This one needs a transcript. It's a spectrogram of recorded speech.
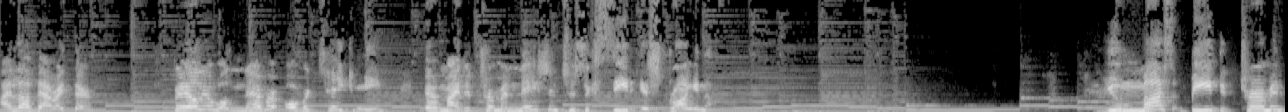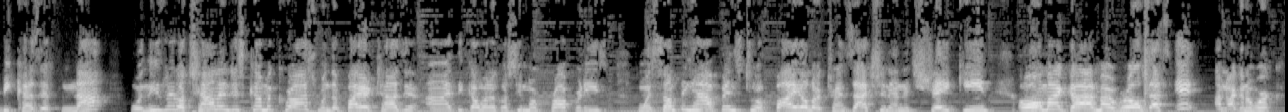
I love that right there. Failure will never overtake me if my determination to succeed is strong enough. You must be determined because if not, when these little challenges come across, when the buyer tells you, ah, I think I want to go see more properties, when something happens to a file or transaction and it's shaking, oh my God, my world, that's it. I'm not going to work.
